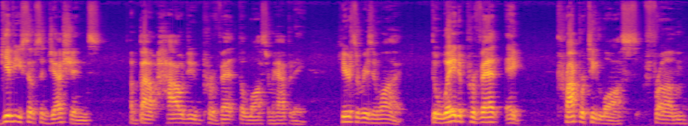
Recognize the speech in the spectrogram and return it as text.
give you some suggestions about how to prevent the loss from happening. Here's the reason why. The way to prevent a property loss from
